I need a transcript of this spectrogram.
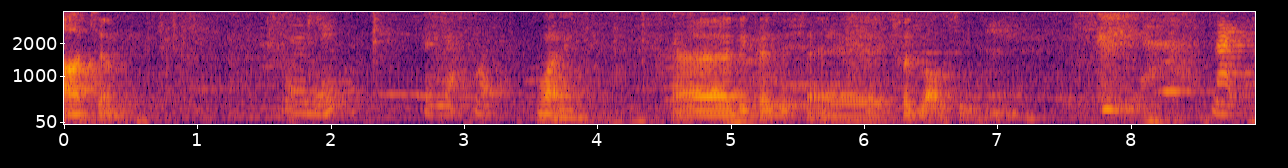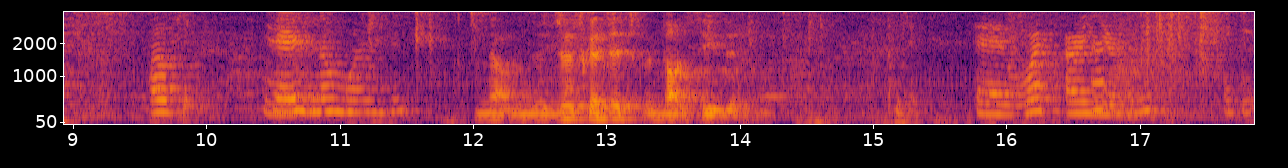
autumn. Okay. Yeah. What? Why? Uh, because it's a football season. nice. Okay. Yeah. There is no more reason. No, just because it's football season. Uh, what are your okay.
